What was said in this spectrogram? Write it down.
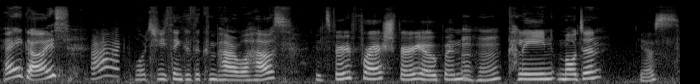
Hey guys, Hi. what do you think of the comparable house? It's very fresh, very open. Clean, modern? Yes.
